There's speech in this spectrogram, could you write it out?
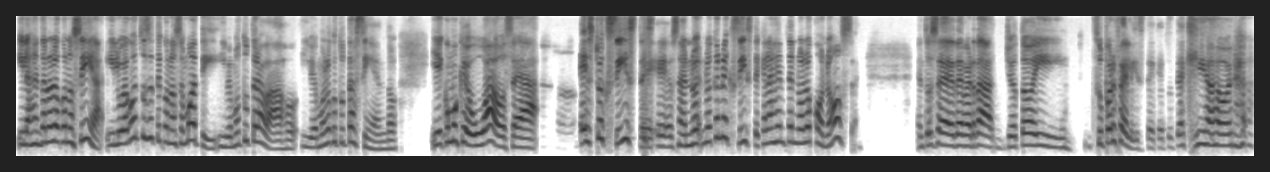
y la gente no lo conocía y luego entonces te conocemos a ti y vemos tu trabajo y vemos lo que tú estás haciendo y es como que wow, o sea, esto existe, eh, o sea, no, no es que no existe, es que la gente no lo conoce. Entonces, de verdad, yo estoy súper feliz de que tú estés aquí ahora.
